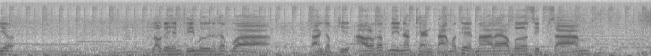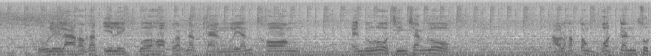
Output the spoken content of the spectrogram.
เยอะ เราได้เห็นฝีมือนะครับว่าการขับขี่เอาแล้วครับนี่นักแข่งต่างประเทศมาแล้วเบอร์ 13 ดูลีลาเขาครับอีลิกเบอร์ฮอปครับนักแข่งเหรียญทองเอนดูโรชิงแชมป์โลก เอาละครับต้องกดกันสุด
